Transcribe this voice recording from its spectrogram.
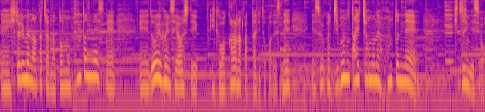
え1人目の赤ちゃんだともう本当にですね、えどういうふうに世話していいかわからなかったりとかですね、えそれから自分の体調もね本当にねきついんですよ。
